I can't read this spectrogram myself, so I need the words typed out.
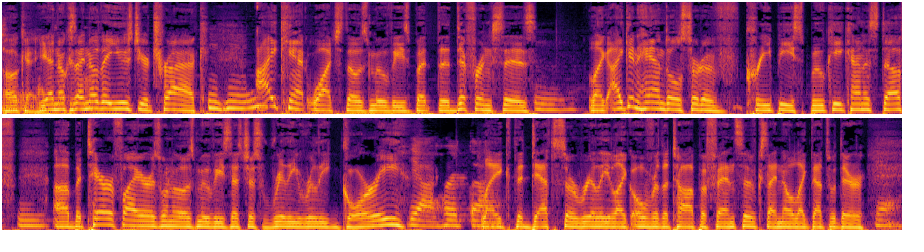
Okay, yeah, no, because I know they used your track. Mm-hmm. I can't watch those movies, but the difference is, Mm. like, I can handle sort of creepy, spooky kind of stuff, Mm. uh, but Terrifier is one of those movies that's just really, really gory. Yeah, I heard that. Like the deaths are really like over the top offensive because I know like that's what they're Yeah.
